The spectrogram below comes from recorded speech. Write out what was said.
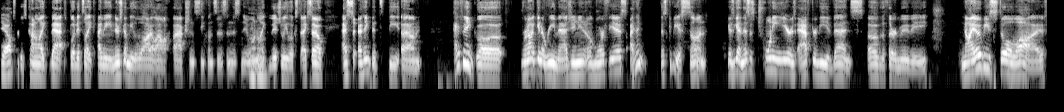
yeah. So it's kind of like that, but it's like I mean, there's gonna be a lot of ac- action sequences in this new one. Mhm. Like visually looks like so. I, I think that the um, I think uh, we're not gonna reimagine of Morpheus. I think this could be a son because again, this is 20 years after the events of the third movie. Niobe's still alive.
